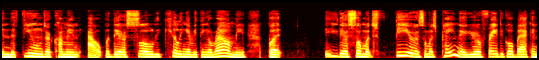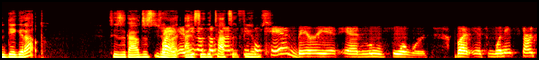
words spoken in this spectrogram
and the fumes are coming out, but they're slowly killing everything around me. But there's so much fear and so much pain there. You're afraid to go back and dig it up. So he's like, I'll just, you know, right. I, you know, see the toxic people fumes. People can bury it and move forward, but it's when it starts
